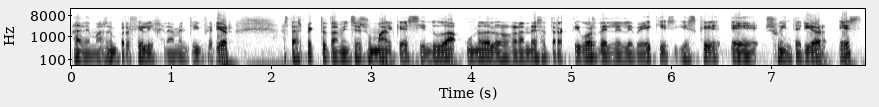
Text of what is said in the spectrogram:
además de un precio ligeramente inferior. A este aspecto también se suma el que es sin duda uno de los grandes atractivos del LBX, y es que eh, su interior es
